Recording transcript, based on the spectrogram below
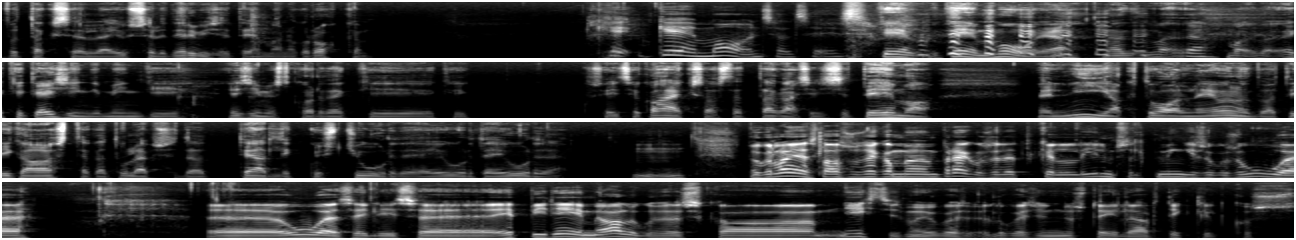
võtaks selle just selle tervise teema nagu rohkem G. GMO on seal sees. GMO jah, no ma jah, ma äkki käisingi mingi esimest korda äkki, äkki seitse-kaheksa aastat tagasi, siis see teema veel nii aktuaalne ei olnud, vaata iga aastaga tuleb seda teadlikkust juurde ja juurde ja juurde mm. -hmm. no aga laias laastus, ega me oleme praegusel hetkel ilmselt mingisuguse uue uue sellise epideemia alguses ka Eestis, ma lugesin just eile artiklit, kus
